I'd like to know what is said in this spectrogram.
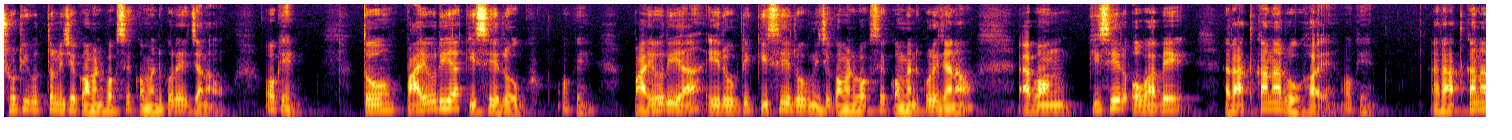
সঠিক উত্তর নিচে কমেন্ট বক্সে কমেন্ট করে জানাও। ওকে তো পায়োরিয়া কিসের রোগ? ওকে পায়োরিয়া এই রোগটি কিসের রোগ নিচে কমেন্ট বক্সে কমেন্ট করে জানাও এবং কিসের অভাবে রাতকানা রোগ হয়? ওকে রাতকানা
